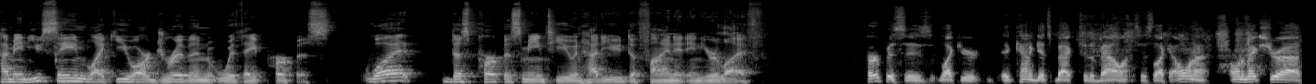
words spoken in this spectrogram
I mean, you seem like you are driven with a purpose. What does purpose mean to you, and how do you define it in your life? Purpose is like your. It kind of gets back to the balance. It's like I want to. I want to make sure I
